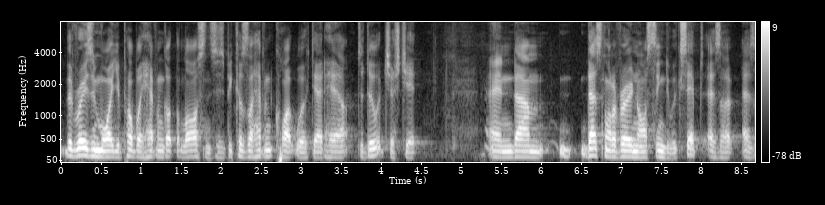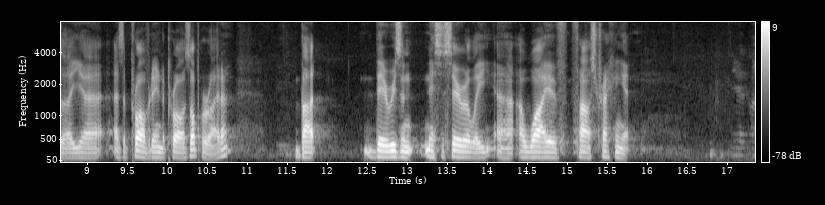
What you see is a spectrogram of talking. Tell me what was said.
the reason why you probably haven't got the licence is because they haven't quite worked out how to do it just yet. And um, that's not a very nice thing to accept as a, as, a, uh, as a private enterprise operator, but there isn't necessarily uh, a way of fast tracking it. Yeah, I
